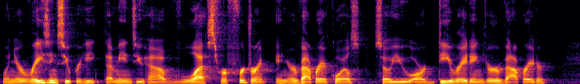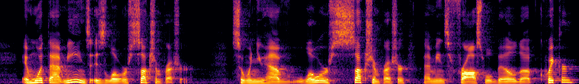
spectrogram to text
When you're raising superheat, that means you have less refrigerant in your evaporator coils, so you are derating your evaporator. And what that means is lower suction pressure. So when you have lower suction pressure, that means frost will build up quicker.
